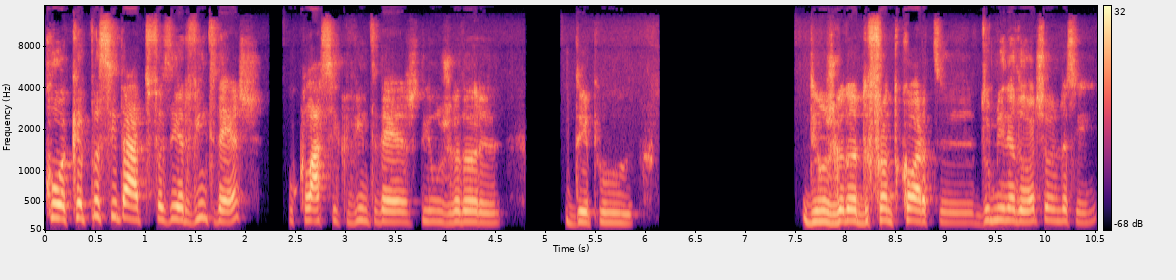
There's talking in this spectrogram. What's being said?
com a capacidade de fazer 20-10, o clássico 20-10 de um jogador tipo de um jogador de frontcourt dominador, chamamos assim,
